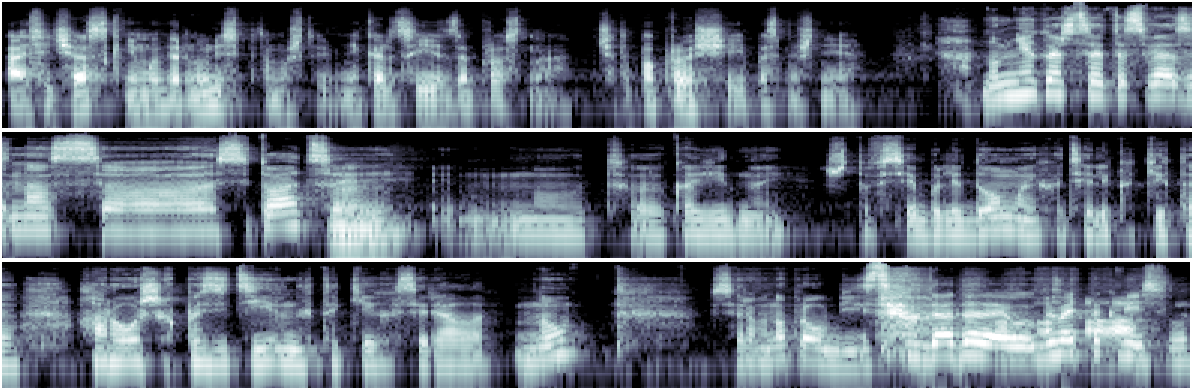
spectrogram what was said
А сейчас к нему вернулись, потому что, мне кажется, есть запрос на что-то попроще и посмешнее. Но мне кажется, это связано с э, ситуацией, mm. ну, вот, э, ковидной, что все были дома и хотели каких-то хороших, позитивных таких сериалов. Но все равно про убийство. Да-да-да, убивать так весело.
